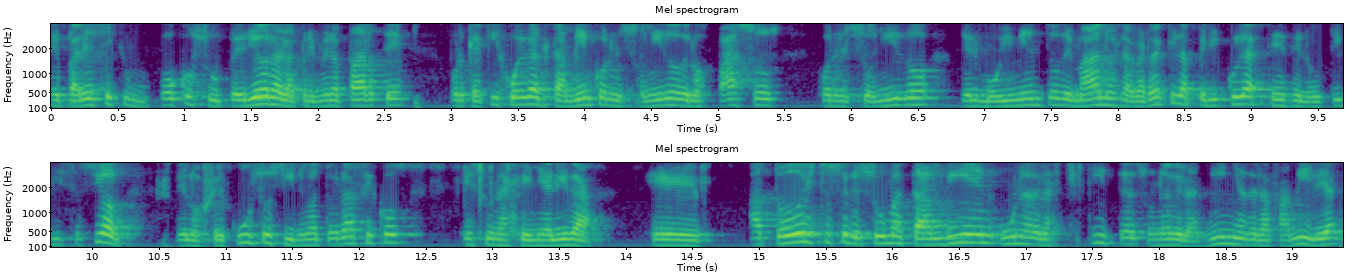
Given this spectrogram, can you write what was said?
me parece que un poco superior a la primera parte, porque aquí juegan también con el sonido de los pasos, con el sonido del movimiento de manos. La verdad que la película, desde la utilización de los recursos cinematográficos, es una genialidad. Eh, a todo esto se le suma también una de las chiquitas, una de las niñas de la familia,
